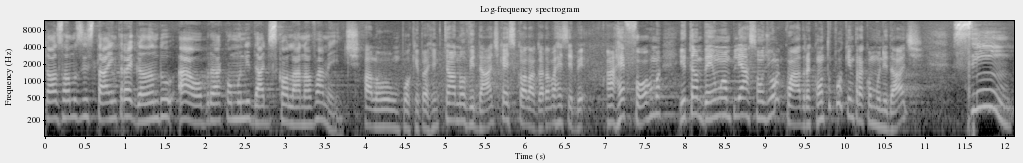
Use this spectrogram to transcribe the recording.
nós vamos estar entregando a obra à comunidade escolar novamente. Falou um pouquinho para a gente, tem uma novidade que a escola agora vai receber a reforma e também uma ampliação de uma quadra. Conta um pouquinho para a comunidade. Sim,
